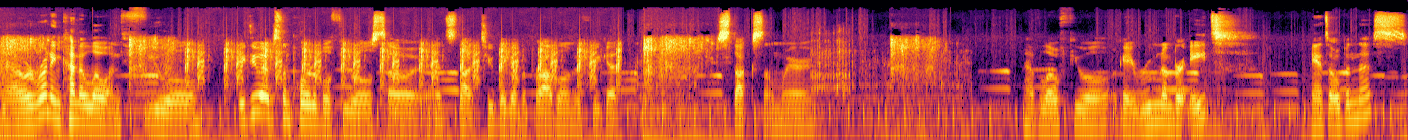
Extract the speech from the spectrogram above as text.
uh, we're running kind of low on fuel. We do have some portable fuel, so it's not too big of a problem if we get stuck somewhere. Have low fuel. Okay, room number eight. Can't open this.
